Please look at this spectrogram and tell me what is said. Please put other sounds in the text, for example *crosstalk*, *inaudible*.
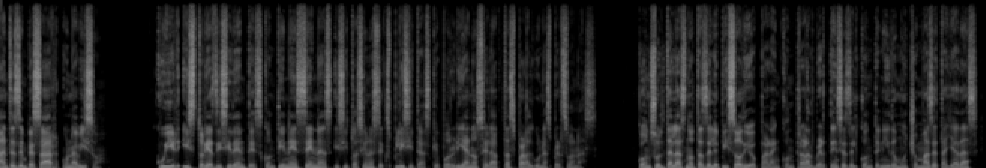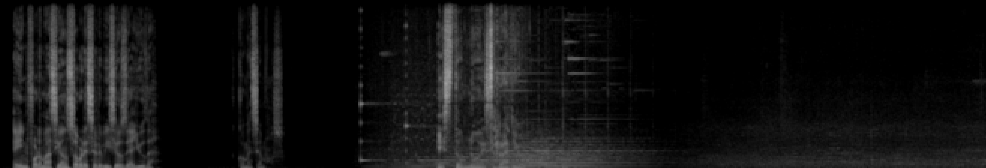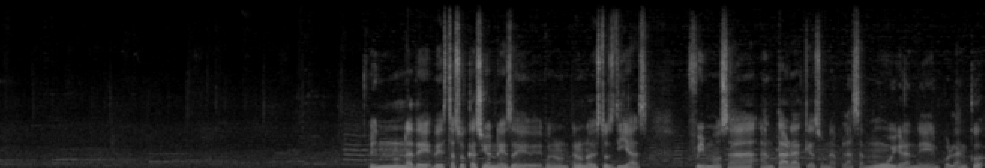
Antes de empezar, un aviso. Queer Historias Disidentes contiene escenas y situaciones explícitas que podrían no ser aptas para algunas personas. Consulta las notas del episodio para encontrar advertencias del contenido mucho más detalladas e información sobre servicios de ayuda. Comencemos. Esto no es radio. Una de, estas ocasiones, bueno, en uno de estos días, fuimos a Antara, que es una plaza muy grande en Polanco.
